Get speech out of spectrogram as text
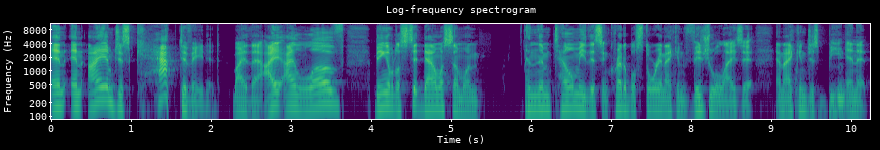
And and I am just captivated by that. I I love being able to sit down with someone and them tell me this incredible story and I can visualize it and I can just be mm-hmm. in it.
